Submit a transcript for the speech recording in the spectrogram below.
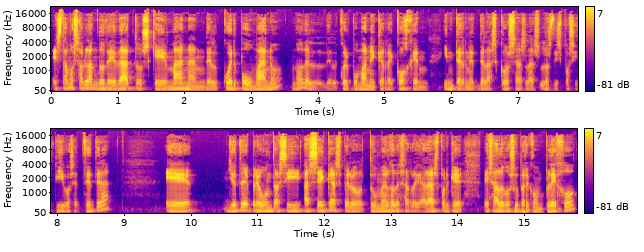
estamos hablando de datos que emanan del cuerpo humano, ¿no? del, cuerpo humano y que recogen Internet de las cosas, los dispositivos, etc. Eh, yo te pregunto así a secas, pero tú me lo desarrollarás porque es algo súper complejo.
